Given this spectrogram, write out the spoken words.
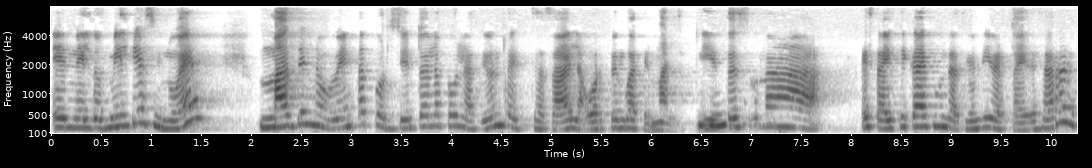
en el 2019 más del 90% de la población rechazaba el aborto en Guatemala. Y esta es una estadística de Fundación Libertad y Desarrollo.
